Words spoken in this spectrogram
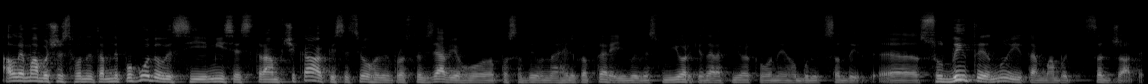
Але, мабуть, щось вони там не погодились, і місяць Трамп чекав. Після цього він просто взяв його, посадив на гелікоптер і вивез в Нью-Йорк. І зараз в Нью-Йорку вони його будуть садити, е, судити, ну і там, мабуть, саджати,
